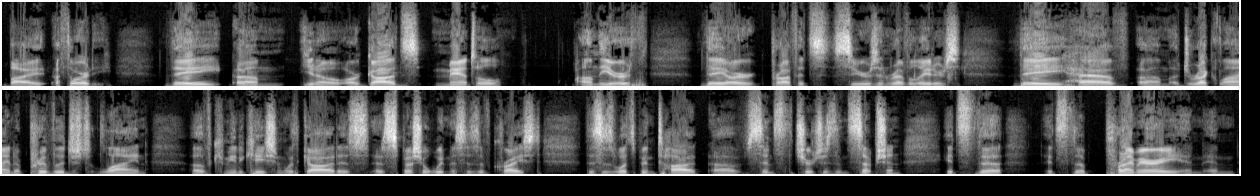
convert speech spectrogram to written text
by authority. They um, you know are god's mantle on the earth. They are prophets seers and revelators. They have um, a direct line a privileged line of communication with God as, as special witnesses of Christ. This is what's been taught uh, since the church's inception. It's the it's the primary and, and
